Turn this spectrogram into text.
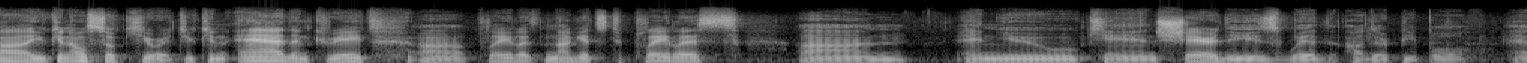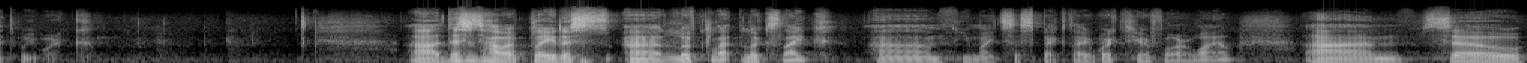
uh, you can also curate. You can add and create uh, playlist nuggets to playlists, um, and you can share these with other people at WeWork. Uh, this is how a playlist uh, look li looks like. Um, you might suspect I worked here for a while. Um, so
